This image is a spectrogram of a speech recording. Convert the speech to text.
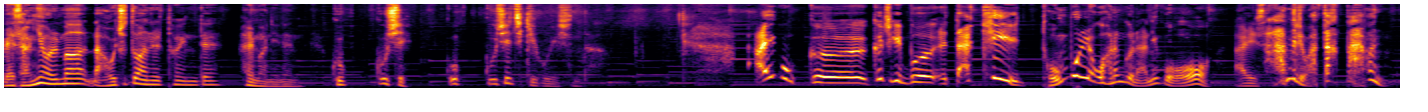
매상이 얼마 나오지도 않을 터인데 할머니는 꿋꿋이 꿋꿋이 지키고 계신다. 아이고 그 그저기 뭐 딱히 돈 벌려고 하는 건 아니고 아이 사람들이 왔다 갔다 하면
